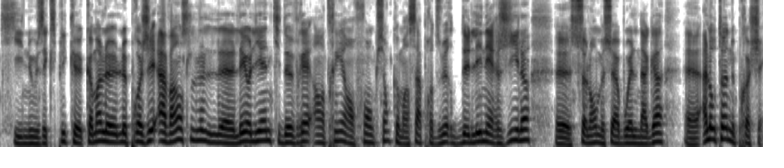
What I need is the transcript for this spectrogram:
qui nous explique comment le, le projet avance. L'éolienne qui devrait entrer en fonction, commencer à produire de l'énergie, selon Monsieur Abouel Naga, à l'automne prochain.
